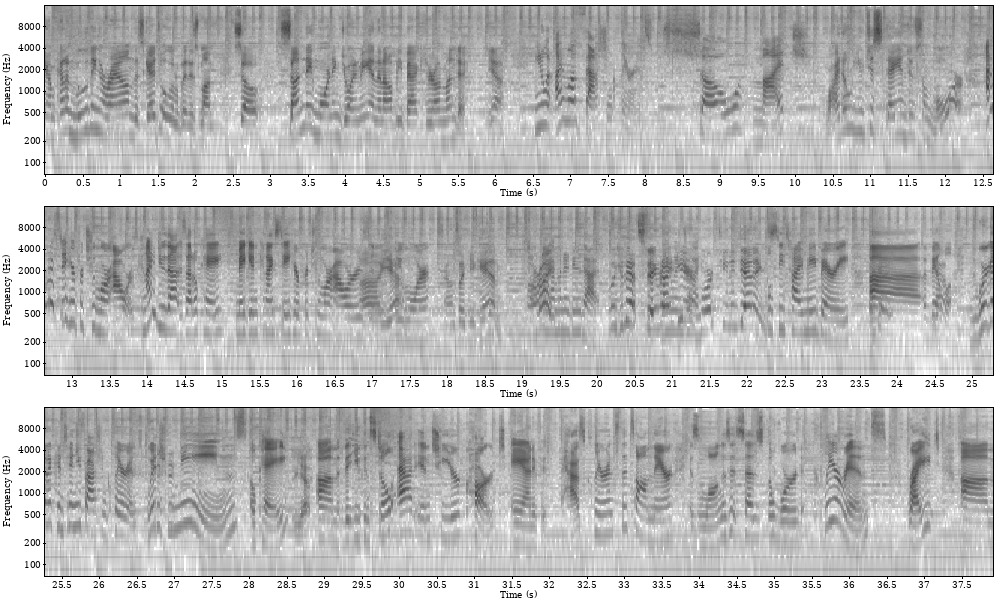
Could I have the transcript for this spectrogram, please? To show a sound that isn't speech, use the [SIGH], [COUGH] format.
morning. I'm kind of moving around the schedule a little bit this month. So Sunday morning, join me, and then I'll be back here on Monday. Yeah. You know what? I love fashion clearance so much. Why don't you just stay and do some more? I'm gonna stay here for two more hours. Can I do that? Is that okay? Megan, can I stay here for two more hours Uh, and yeah. do more? Sounds like you can. All right. I'm gonna do that. Look at that. Stay right here. enjoy. More Tina Jennings. We'll see Ty Mayberry uh, Okay. available. We're going to continue fashion clearance, which [LAUGHS] means, okay, Yep. um, that you can still add into your cart. And if it has clearance that's on there, as long as it says the word clearance, right? Um,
